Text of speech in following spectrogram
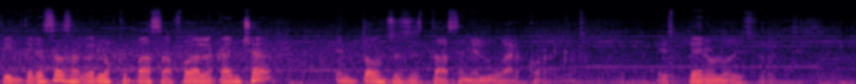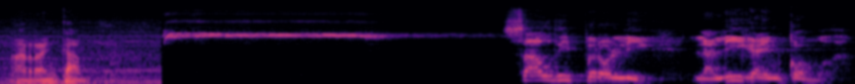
¿Te interesa saber lo que pasa fuera de la cancha? Entonces estás en el lugar correcto. Espero lo disfrutes. Arrancamos. Saudi Pro League, la liga incómoda.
